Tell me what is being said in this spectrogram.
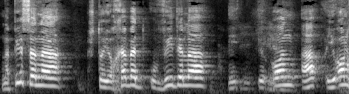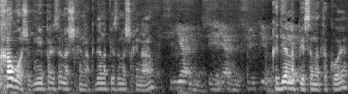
написано, что Йохевед увидела и, и он, а, и он хороший. Не написано шхина. Где написано шхина? Сияние, сияние, светило. Где написано такое?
